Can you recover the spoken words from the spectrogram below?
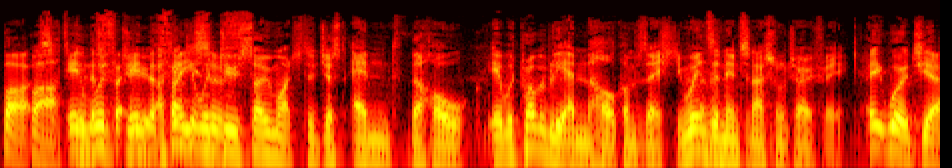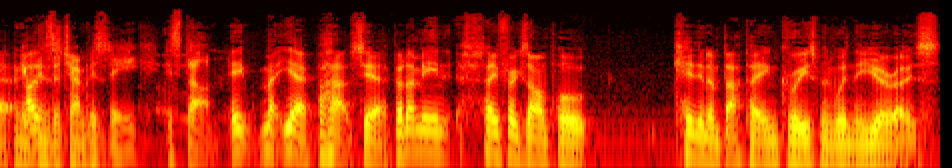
but, But in it the, would do, in the I think it would of, do so much to just end the whole. It would probably end the whole conversation. He wins an international trophy it would, yeah. and he I- wins the Champions League. It's done. It, yeah, perhaps, yeah. But I mean, say for example, Kylian Mbappe and Griezmann win the Euros.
